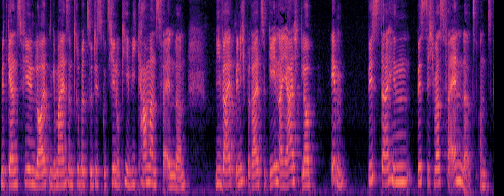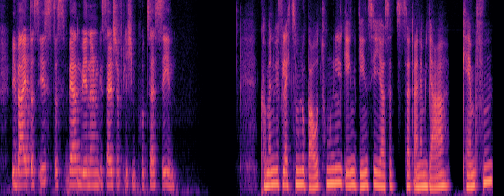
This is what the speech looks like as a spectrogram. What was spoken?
mit ganz vielen Leuten gemeinsam darüber zu diskutieren, okay, wie kann man es verändern? Wie weit bin ich bereit zu gehen? Naja, ich glaube, eben, bis dahin, bis sich was verändert. Und wie weit das ist, das werden wir in einem gesellschaftlichen Prozess sehen. Kommen wir vielleicht zum Lubau-Tunnel, gegen den Sie ja seit, seit einem Jahr kämpfen.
